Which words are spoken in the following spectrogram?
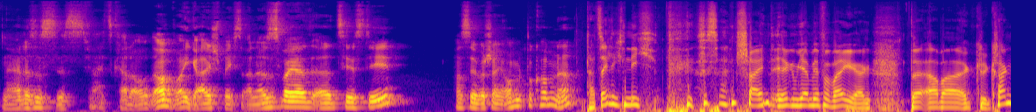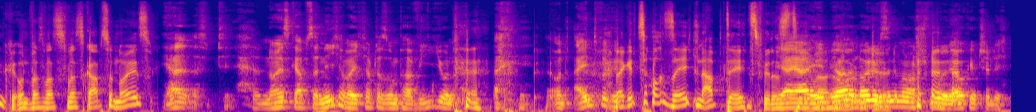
naja, das ist, das war jetzt gerade auch, aber egal, ich spreche es an. Also es war ja äh, CSD, Hast du ja wahrscheinlich auch mitbekommen, ne? Tatsächlich nicht. Es ist anscheinend irgendwie an mir vorbeigegangen. Da, aber krank. Und was, was, was gab's so Neues? Ja, Neues gab's da nicht, aber ich habe da so ein paar Videos und, und Eindrücke. Da gibt's auch selten Updates für das ja, Thema. Ja, eben, ja Leute, wir sind immer noch schwul. Ja, okay, chillig.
